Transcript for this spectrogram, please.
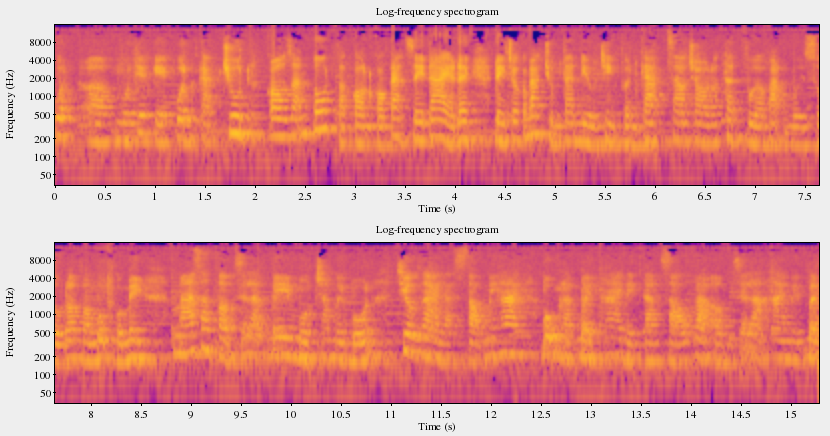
quần uh, một thiết kế quần cạp chun co giãn tốt và còn có cả dây đai ở đây để cho các bác chúng ta điều chỉnh phần cạp sao cho nó thật vừa vặn với số đo vòng bụng của mình. Mã sản phẩm sẽ là B114 chiều dài là 62 bụng là 72 đến 86 và ống sẽ là 27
